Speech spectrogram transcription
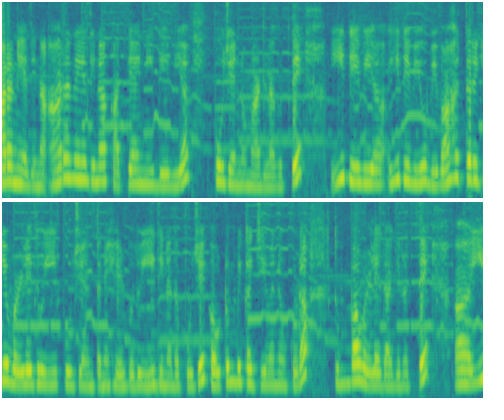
ಆರನೆಯ ದಿನ. ಆರನೆಯ ದಿನ ಕಾತ್ಯಾಯಿನಿ ದೇವಿಯ ಪೂಜೆಯನ್ನು ಮಾಡಲಾಗುತ್ತೆ. ಈ ದೇವಿಯ, ಈ ದೇವಿಯು ವಿವಾಹಿತರಿಗೆ ಒಳ್ಳೆಯದು ಈ ಪೂಜೆ ಅಂತಲೇ ಹೇಳ್ಬೋದು. ಈ ದಿನದ ಪೂಜೆ ಕೌಟುಂಬಿಕ ಜೀವನವು ಕೂಡ ತುಂಬ ಒಳ್ಳೆಯದಾಗಿರುತ್ತೆ ಈ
